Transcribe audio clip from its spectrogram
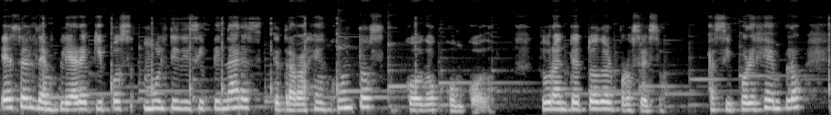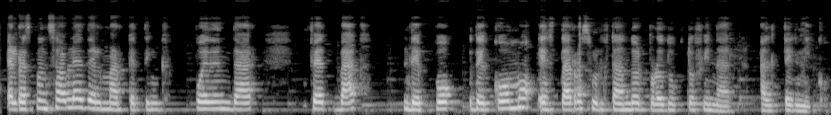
es el de emplear equipos multidisciplinares que trabajen juntos codo con codo durante todo el proceso. Así, por ejemplo, el responsable del marketing pueden dar feedback de, cómo está resultando el producto final al técnico,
